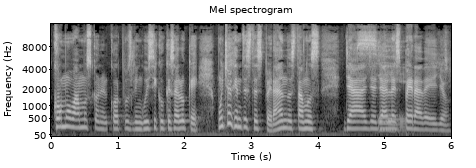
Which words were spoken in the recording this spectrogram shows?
¿Cómo vamos con el corpus lingüístico? Que es algo que mucha gente está esperando, estamos ya, ya, ya a la espera de ello.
